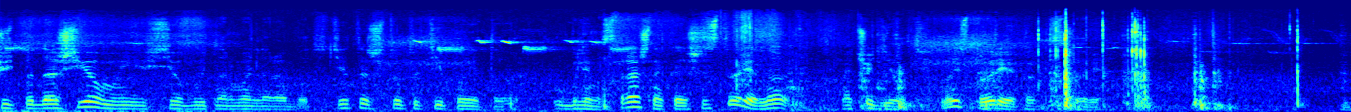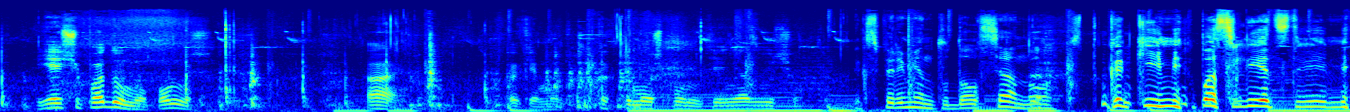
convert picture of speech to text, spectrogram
Чуть подошьем и все будет нормально работать. Это что-то типа этого. Блин, страшная, конечно, история, но а что делать? Ну, история как история. Я еще подумал, помнишь? А, как я мог, как ты можешь помнить, я не озвучил. Эксперимент удался, но с какими последствиями?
